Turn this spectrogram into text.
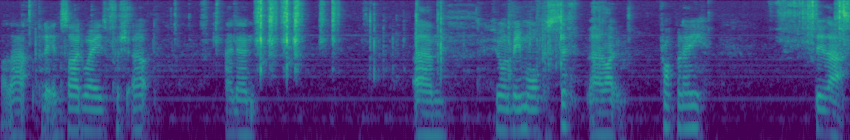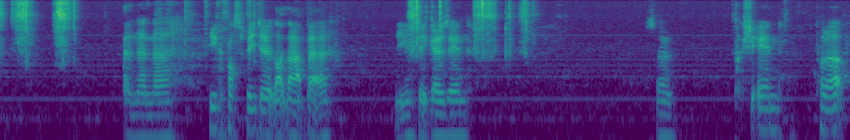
Like that. Put it in sideways push it up and then um, if you want to be more specific, uh, like properly, do that, and then uh, you could possibly do it like that better. You can see it goes in. So push it in, pull up,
